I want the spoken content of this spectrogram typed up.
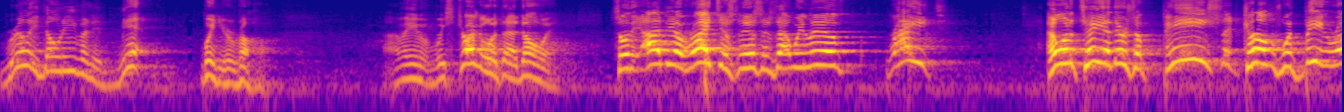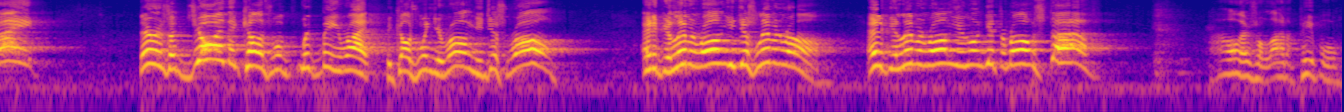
really don't even admit when you're wrong? I mean, we struggle with that, don't we? So the idea of righteousness is that we live right. I want to tell you, there's a peace that comes with being right. There is a joy that comes with, with being right because when you're wrong, you're just wrong. And if you're living wrong, you're just living wrong. And if you're living wrong, you're going to get the wrong stuff. Oh, there's a lot of people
